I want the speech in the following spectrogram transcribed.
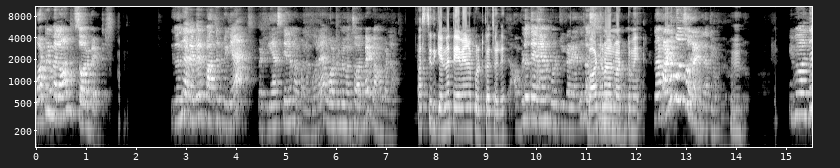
வாட்டர் மெலான் சார்பெட் இது வந்து நிறைய பேர் பார்த்துருப்பீங்க. பட் என் ஸ்டைல நான் பண்ண போறேன் வாட்டர் மெலான் சார்பெட் வாங்க பண்ணலாம் ஃபர்ஸ்ட் இதுக்கு என்ன தேவையான பொருட்கள் சொல்லு? அவ்வளவு தேவையான பொருட்கள் கிடையாது. வாட்டர் மெலன் மட்டுமே. நான் பண்ணும்போது சொல்றேன் எல்லாத்தையும். ம். இப்போ வந்து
